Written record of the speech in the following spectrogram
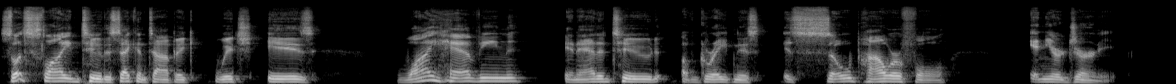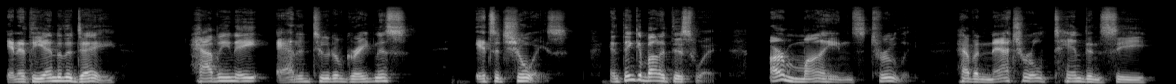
So let's slide to the second topic, which is why having an attitude of greatness is so powerful in your journey. And at the end of the day, having a attitude of greatness, it's a choice. And think about it this way. Our minds truly have a natural tendency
